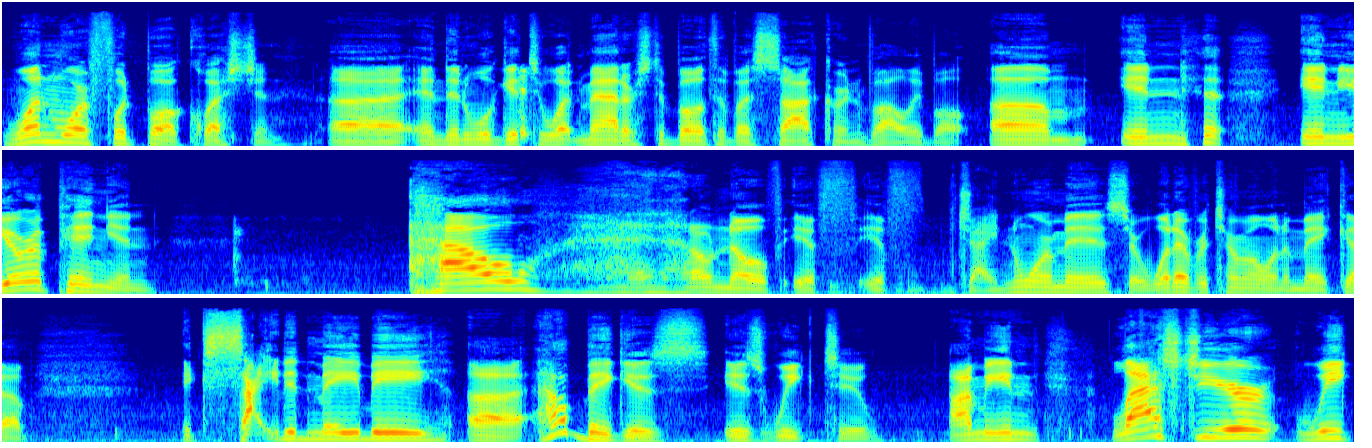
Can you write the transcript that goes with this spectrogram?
One more football question, uh, and then we'll get to what matters to both of us: soccer and volleyball. Um, in in your opinion, how I don't know if if, if ginormous or whatever term I want to make up, excited maybe. Uh, how big is is week two? I mean, last year week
